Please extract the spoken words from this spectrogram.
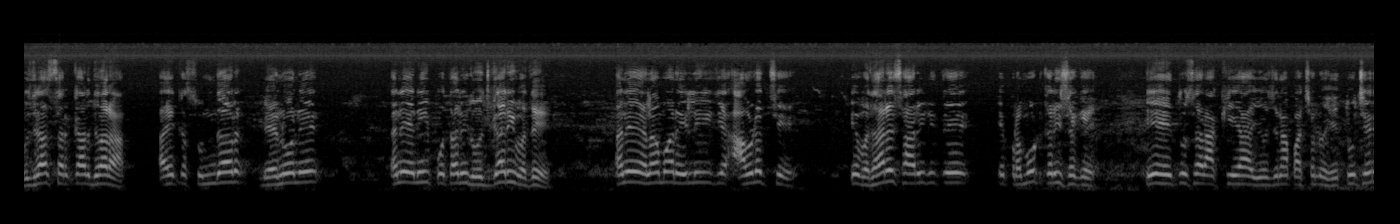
ગુજરાત સરકાર દ્વારા આ એક સુંદર બહેનોને અને એની પોતાની રોજગારી વધે અને એનામાં રહેલી જે આવડત છે એ વધારે સારી રીતે એ પ્રમોટ કરી શકે એ હેતુસર આખી આ યોજના પાછળનો હેતુ છે.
